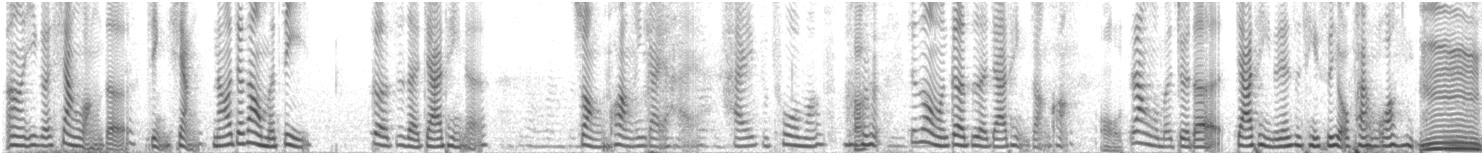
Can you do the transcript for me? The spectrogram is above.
嗯，一个向往的景象，然后加上我们自己各自的家庭的状况，应该也还还不错吗？啊、就是我们各自的家庭状况，哦，让我们觉得家庭这件事情是有盼望的。嗯，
